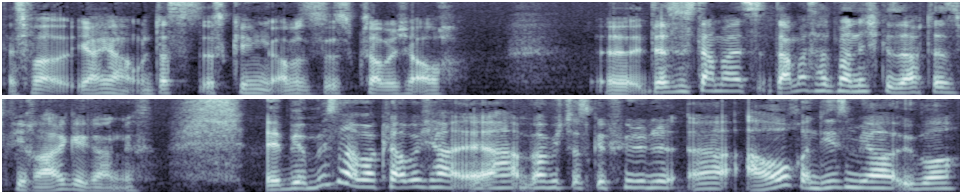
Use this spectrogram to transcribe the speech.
Das war, ja, ja, und das, das ging, aber es ist, glaube ich, auch. äh, Das ist damals, damals hat man nicht gesagt, dass es viral gegangen ist. Äh, Wir müssen aber, glaube ich, habe hab ich das Gefühl, äh, auch in diesem Jahr über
